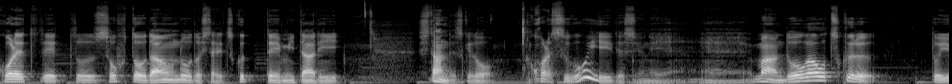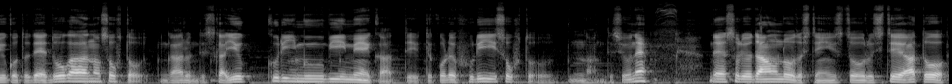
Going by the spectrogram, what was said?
これ、えっ、ー、と、ソフトをダウンロードしたり作ってみたりしたんですけど、これすごいですよね。えー、まあ動画を作るということで、動画のソフトがあるんですが、ゆっくりムービーメーカーって言って、これフリーソフトなんですよね。で、それをダウンロードしてインストールして、あと、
